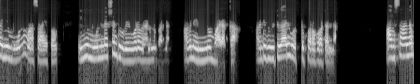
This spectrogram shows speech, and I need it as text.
കഴിഞ്ഞ് മൂന്ന് മാസമായപ്പം ഇനി മൂന്ന് ലക്ഷം രൂപയും കൂടെ വേണമെന്ന് പറഞ്ഞ അവൻ എന്നും വഴക്ക. അവന്റെ വീട്ടുകാർ ഒട്ടു പുറകോട്ടല്ല. അവസാനം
